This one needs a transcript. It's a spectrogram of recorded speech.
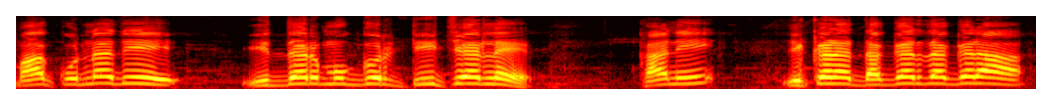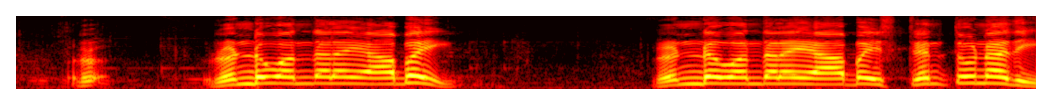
మాకున్నది ఇద్దరు ముగ్గురు టీచర్లే. కానీ ఇక్కడ దగ్గర దగ్గర రెండు వందల యాభై రెండు వందల యాభై స్ట్రెంత్ ఉన్నది.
